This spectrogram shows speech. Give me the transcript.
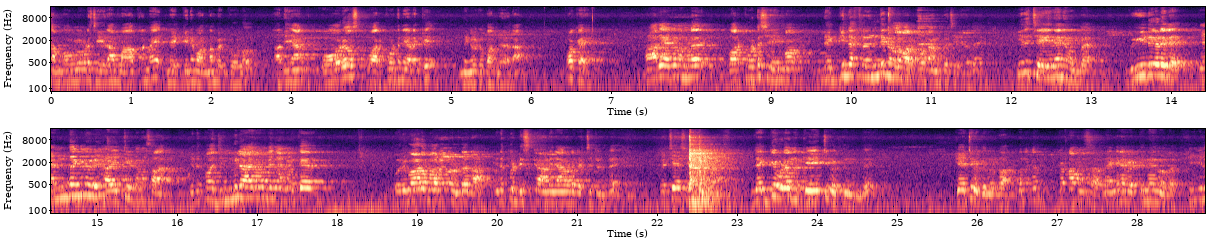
സംഭവങ്ങളൂടെ ചെയ്താൽ മാത്രമേ ലെഗിന് വണ്ണം വെക്കുള്ളൂ. അത് ഞാൻ ഓരോ വർക്കൗട്ടിന്റെ ഇടയ്ക്ക് നിങ്ങൾക്ക് പറഞ്ഞു തരാം. ഓക്കെ ആദ്യമായിട്ട് നമ്മൾ വർക്കൗട്ട് ചെയ്യുമ്പോൾ ലെഗിന്റെ ഫ്രണ്ടിനുള്ള വർക്കൗട്ടാണ് ഇപ്പോൾ ചെയ്തത് ഇത് ചെയ്യുന്നതിന് മുമ്പ് വീടുകളിൽ എന്തെങ്കിലും ഒരു ഹൈറ്റ് കിട്ടുന്ന സാധനം ഇതിപ്പോൾ ജിമ്മിലായതുകൊണ്ട് ഞങ്ങൾക്ക് ഒരുപാട് ഉപകരണങ്ങളുണ്ട്. ഇതാ ഇതിപ്പോൾ ഡിസ്കാണ് ഞാൻ ഇവിടെ വെച്ചിട്ടുണ്ട്. വെച്ചതിന് ശേഷം ലെഗ് ഇവിടെ ഒന്ന് കയറ്റി വെക്കുന്നുണ്ട്. കയറ്റി വെക്കുന്നുണ്ടോ. അപ്പോൾ നിങ്ങൾക്ക് കണ്ടാൽ മനസ്സിലാവും എങ്ങനെ വെക്കുന്നതെന്നുള്ളത് ഹീൽ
